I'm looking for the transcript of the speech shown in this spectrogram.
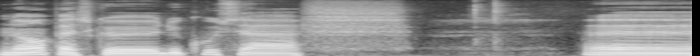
Non, parce que du coup, ça... Euh...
